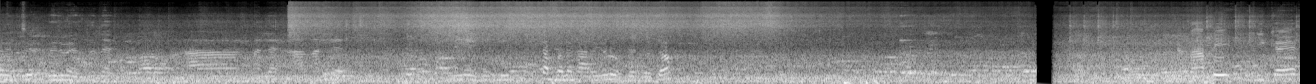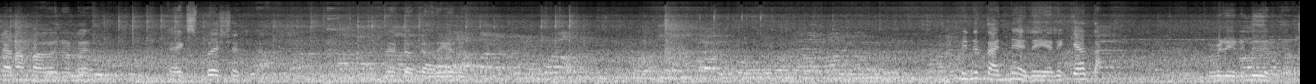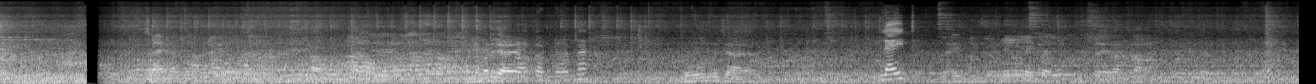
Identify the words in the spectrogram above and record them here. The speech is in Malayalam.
വെച്ച് വരുമായിരുന്നല്ലേ നല്ല നല്ല ഇഷ്ടം പോലെ കറികളും ഒക്കെ ഉണ്ട് കേട്ടോ. കാപ്പി കുഞ്ഞിക്കായെ കാണാൻ പാകാനുള്ള എക്സ്പ്രഷൻ ഇതുണ്ടോ കറികൾ പിന്നെ തന്നെയല്ലേ ഇലക്കാത്ത ഇവിടെ ഇഡലി തരുന്നത് കൊണ്ടുവന്ന ലൈറ്റ്.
